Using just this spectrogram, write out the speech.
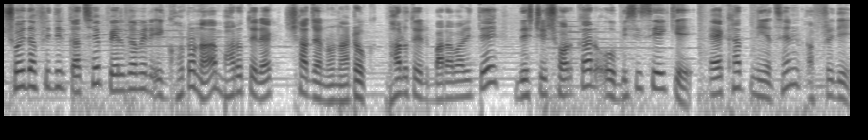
শহীদ আফ্রিদির কাছে পেলগামের এই ঘটনা ভারতের এক সাজানো নাটক। ভারতের বাড়াবাড়িতে দেশটির সরকার ও বিসিসিআইকে এক হাত নিয়েছেন আফ্রিদি।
